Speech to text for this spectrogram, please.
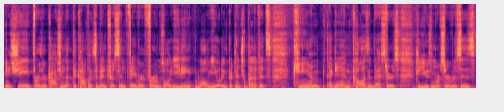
and she further cautioned that the conflicts of interest in favor of firms while yielding while yielding potential benefits can again cause investors to use more services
